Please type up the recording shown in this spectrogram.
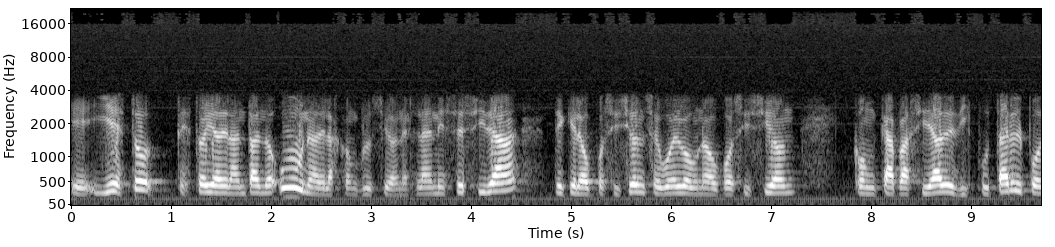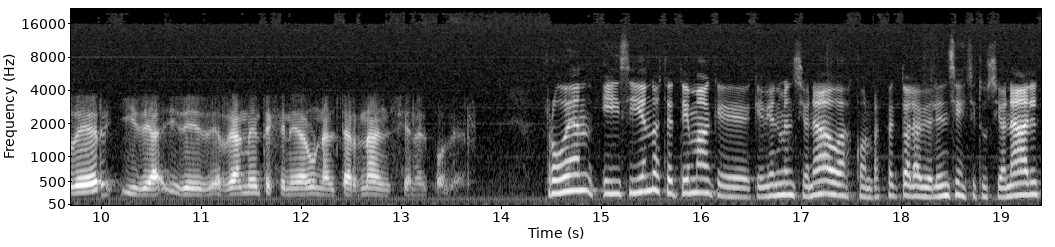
eh, y esto te estoy adelantando una de las conclusiones, la necesidad de que la oposición se vuelva una oposición con capacidad de disputar el poder y de, realmente generar una alternancia en el poder. Rubén, y siguiendo este tema que, bien mencionabas con respecto a la violencia institucional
